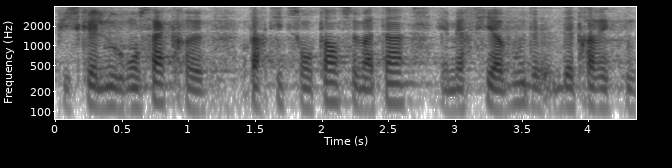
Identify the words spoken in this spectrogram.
puisqu'elle nous consacre une partie de son temps ce matin et merci à vous d'être avec nous.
